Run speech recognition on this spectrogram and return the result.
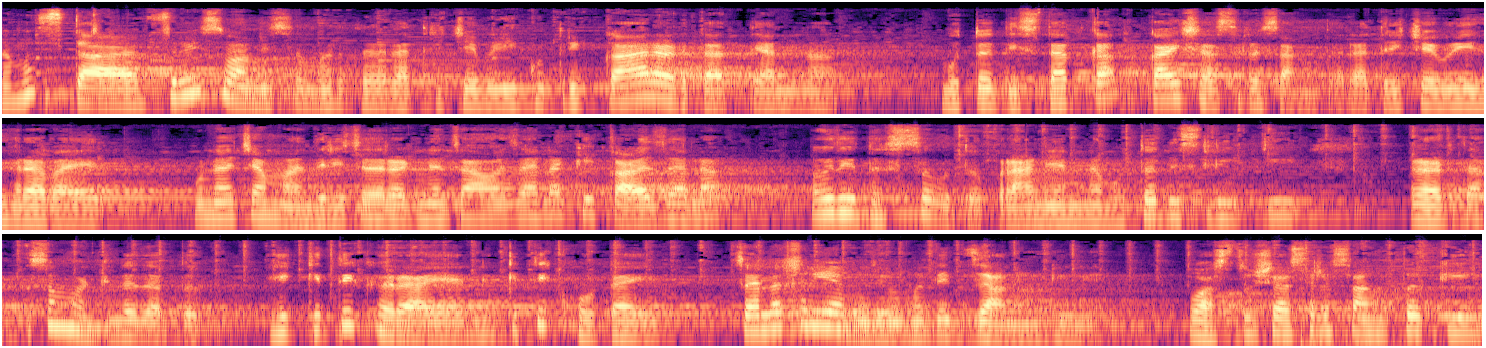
नमस्कार. श्री स्वामी समर्थ. रात्रीच्या वेळी कुत्री का रडतात त्यांना? भूत दिसतात का? काय शास्त्र सांगतं? रात्रीच्या वेळी घराबाहेर कुणाच्या मांजरीचा रडण्याचा आवाज आला की काळ झाला? अगदी धस्स होतं. प्राण्यांना भूत दिसली की रडतात असं म्हटलं जातं. हे किती खरं आहे आणि किती खोटं आहे? चला तर या व्हिडिओमध्ये जाणून घेऊया. वास्तुशास्त्र सांगतं की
